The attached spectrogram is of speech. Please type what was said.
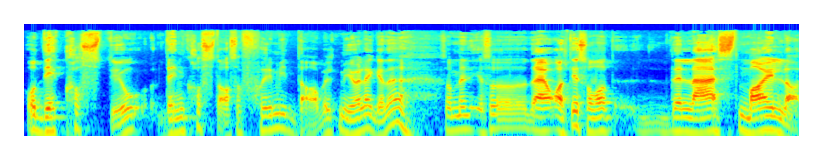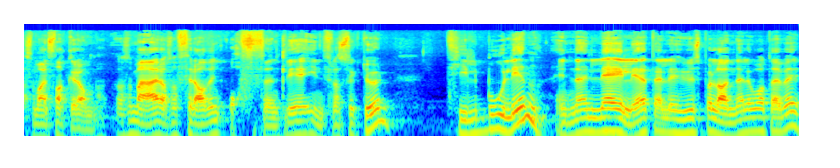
Og det koster jo Den koster altså formidabelt mye å legge ned. Så, men, så det er jo alltid sånn at the last mile, da, som man snakker om, som er altså fra den offentlige infrastrukturen til boligen, enten det er en leilighet eller hus på landet eller whatever,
